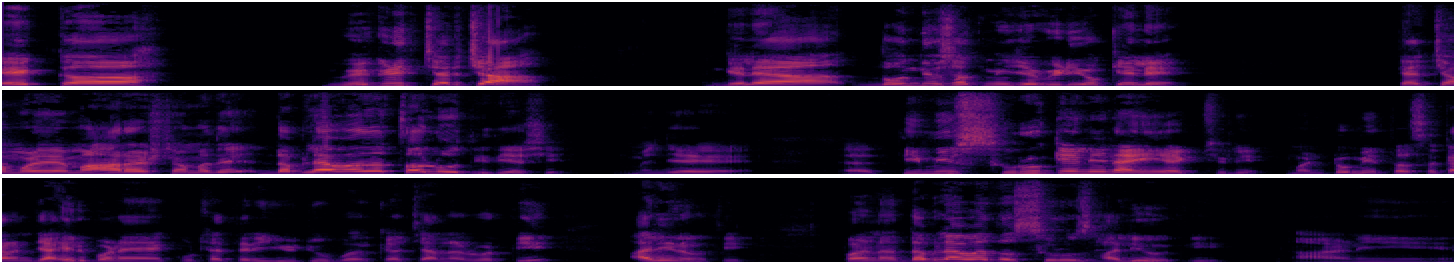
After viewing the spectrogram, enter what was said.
एक वेगळी वेगळीच चर्चा गेल्या दोन दिवसात मी जे व्हिडिओ केले त्याच्यामुळे महाराष्ट्रामध्ये दबल्यावाजा चालू होती ती अशी. म्हणजे ती मी सुरू केली नाही ॲक्च्युली म्हणतो मी तसं कारण जाहीरपणे कुठल्या तरी यूट्यूबवर किंवा चॅनलवरती आली नव्हती. पण दबल्यावाजा सुरू झाली होती. आणि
